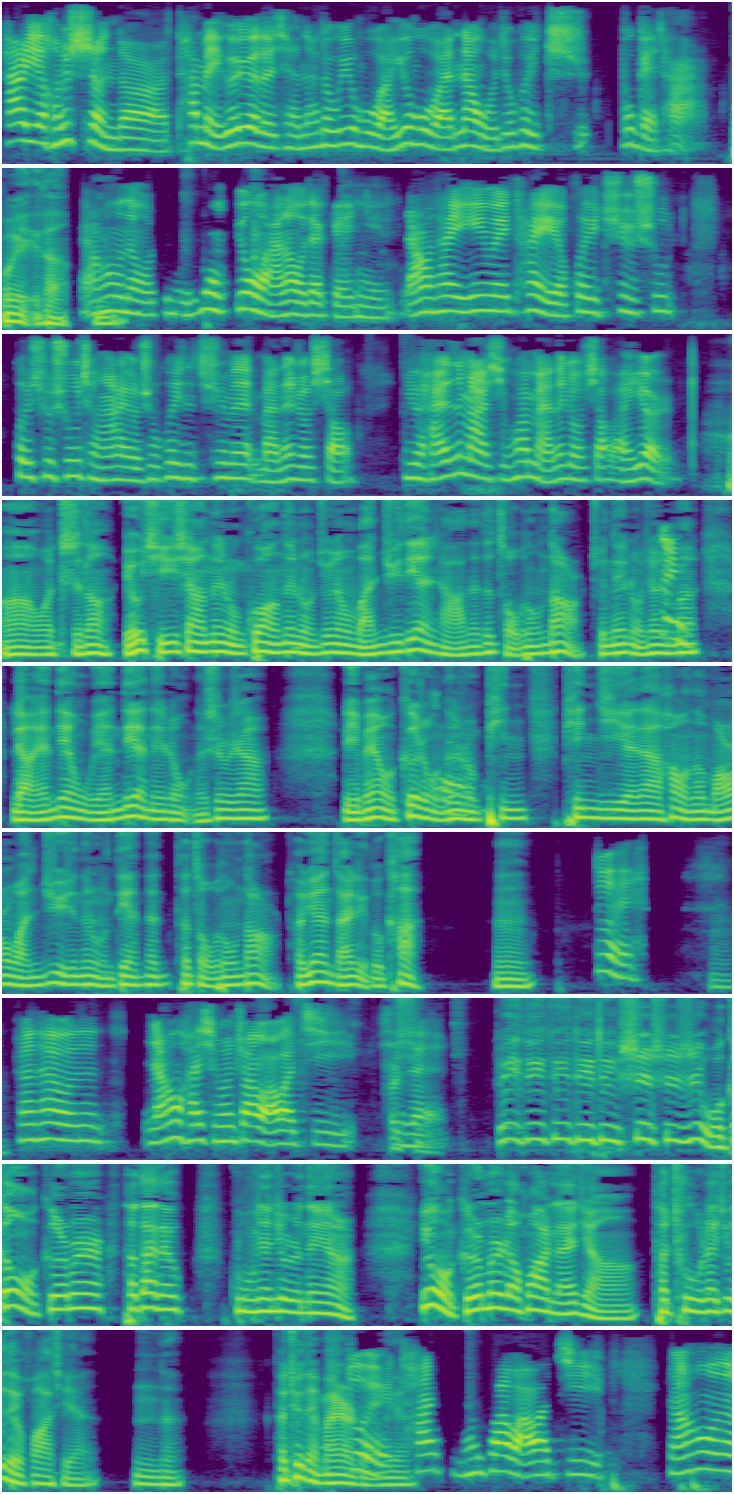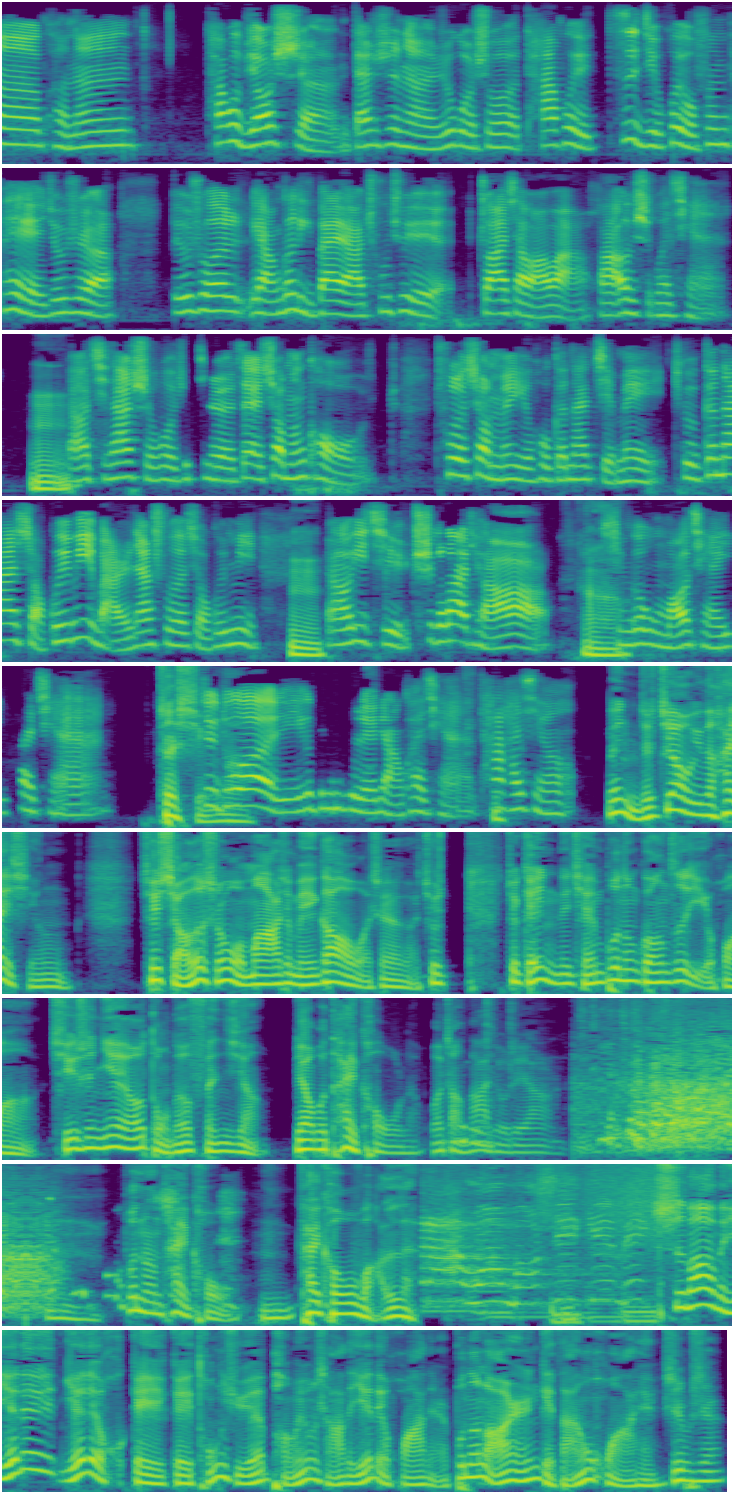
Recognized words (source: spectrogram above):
他也很省的。他每个月的钱他都用不完，用不完那我就会吃不给他。不给他。然后呢，我就用用完了我再给你。然后他也因为他也会去书会去书城啊，有时候会去买买那种小女孩子嘛，喜欢买那种小玩意儿。啊，我知道，尤其像那种逛那种就像玩具店啥的，他走不动道儿，就那种叫什么两元店、五元店那种的，是不是？里面有各种那种拼拼接的，还有那毛绒玩具就那种店，他他走不动道儿，他愿意在里头看。嗯，对嗯，然后他有那，然后还喜欢抓娃娃机。现在对对对对对，是是是，我跟我哥们儿他带的姑娘就是那样，用我哥们儿的话来讲，他出来就得花钱，嗯呢，他就得买点东西。对他喜欢抓娃娃机，然后呢，可能他会比较省，但是呢，如果说他会自己会有分配，就是比如说两个礼拜啊，出去抓一下娃娃，花二十块钱，嗯。然后其他时候就是在校门口，出了校门以后跟她姐妹，就跟她小闺蜜吧，人家说的小闺蜜，嗯。然后一起吃个辣条，啊，请个五毛钱一块钱，这行、啊，最多一个冰淇淋两块钱，他还行。那你这教育的还行，就小的时候我妈就没告诉我这个，就就给你的钱不能光自己花，其实你也要懂得分享，要不太抠了。我长大就这样了，嗯，不能太抠，嗯，太抠完了，适当的也得也得给给同学朋友啥的也得花点，不能老让人给咱花呀，是不是？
